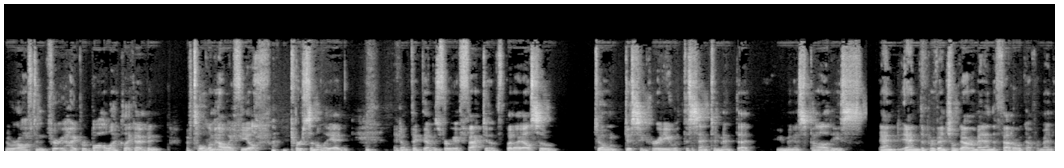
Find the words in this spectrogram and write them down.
that were often very hyperbolic. Like I've been I've told him how I feel personally. I I don't think that was very effective, but I also don't disagree with the sentiment that municipalities and and the provincial government and the federal government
